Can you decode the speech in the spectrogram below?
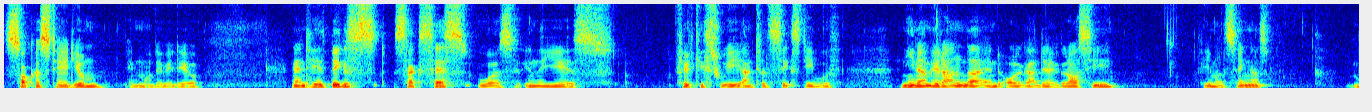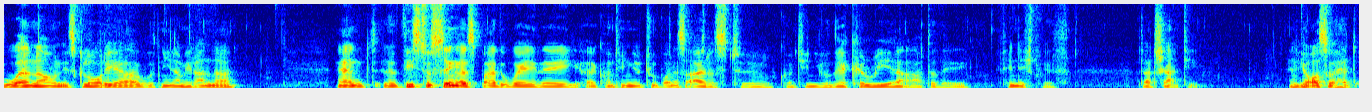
soccer stadium in Montevideo. And his biggest success was in the years 53 until 60 with Nina Miranda and Olga Del Grossi, female singers. Well known is Gloria with Nina Miranda. And uh, these two singers, by the way, they uh, continued to Buenos Aires to continue their career after they finished with Racciatti. And he also had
